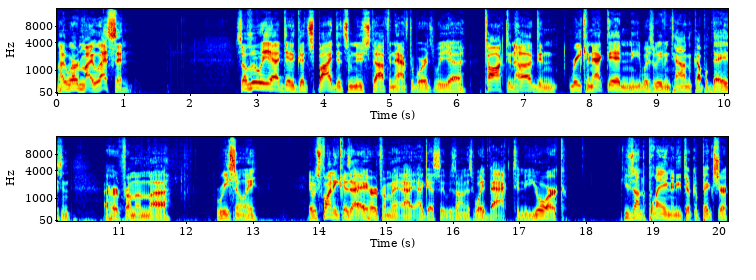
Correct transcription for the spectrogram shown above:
I learned my lesson. So Louis uh, did a good spot, did some new stuff, and afterwards we uh, talked and hugged and reconnected. And he was leaving town in a couple days, and I heard from him uh, recently. It was funny because I heard from. I, I guess he was on his way back to New York. He was on the plane and he took a picture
